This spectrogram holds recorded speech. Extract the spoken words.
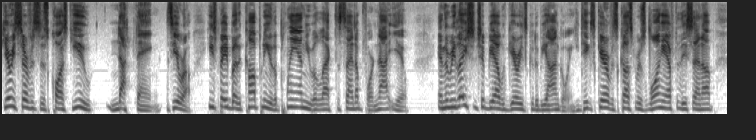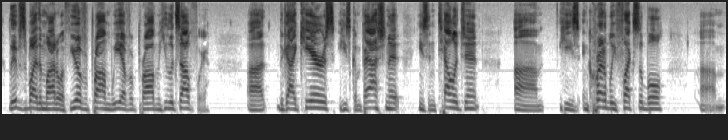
Gary's services cost you nothing, zero. He's paid by the company or the plan you elect to sign up for, not you. And the relationship you have with Gary is going to be ongoing. He takes care of his customers long after they sign up, lives by the motto if you have a problem, we have a problem. He looks out for you. Uh, the guy cares, he's compassionate, he's intelligent. Um, he's incredibly flexible um,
